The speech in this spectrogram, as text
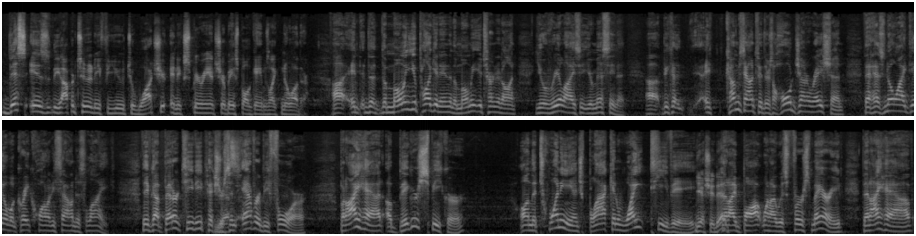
This is the opportunity for you to watch your, and experience your baseball games like no other. Uh, and the, the moment you plug it in and the moment you turn it on, you realize that you're missing it. Uh, because it comes down to there's a whole generation that has no idea what great quality sound is like. They've got better TV pictures Yes. than ever before, but I had a bigger speaker on the 20 inch black and white TV Yes, you did. that I bought when I was first married than I have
